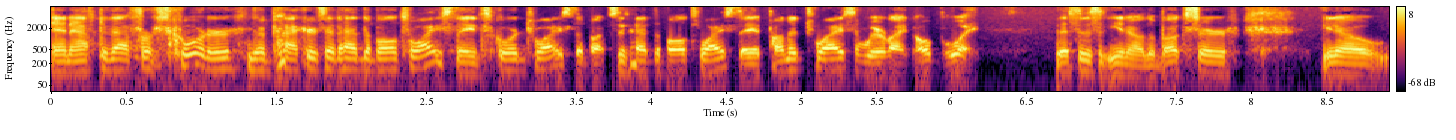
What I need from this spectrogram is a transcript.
And after that first quarter, the Packers had had the ball twice. They had scored twice. The Bucs had had the ball twice. They had punted twice, and we were like, "Oh boy, this is you know the Bucs are, you know."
